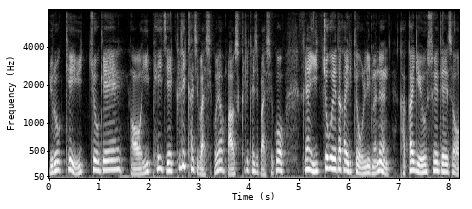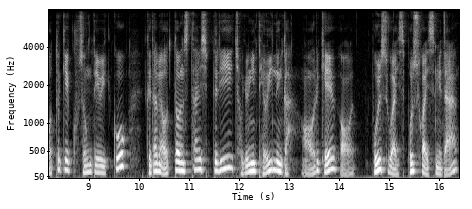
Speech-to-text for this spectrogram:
이렇게 위쪽에 어, 이 페이지에 클릭하지 마시고요 마우스 클릭하지 마시고 그냥 이쪽에다가 이렇게 올리면은 각각의 요소에 대해서 어떻게 구성되어 있고 그 다음에 어떤 style sheet들이 적용이 되어 있는가 어, 이렇게 어, 볼 수가 있, 볼 수가 있습니다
